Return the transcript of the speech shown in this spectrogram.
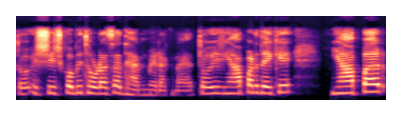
तो इस चीज़ को भी थोड़ा सा ध्यान में रखना है। तो यहाँ पर देखे यहाँ पर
